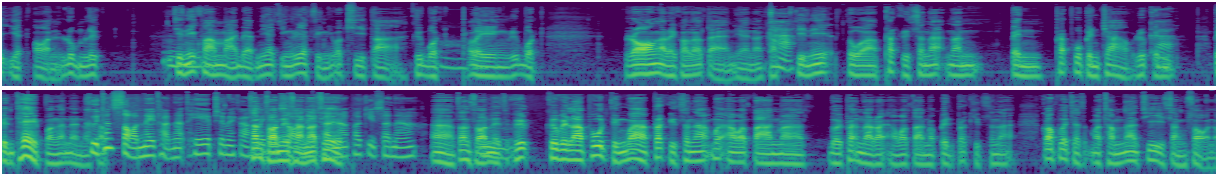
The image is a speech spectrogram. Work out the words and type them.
ละเอียดอ่อนลุ่มลึก ทีนี้ความหมายแบบนี้จึงเรียกสิ่งนี้ว่าคีตา คือบทเพลงหรือบทร้องอะไรก็แล้วแต่เนี่ยนะครับค่ะทีนี้ตัวพระกฤษณะนั้นเป็นพระผู้เป็นเจ้าหรือเป็นค่ะเป็นเทพว่างั้นนะนะคือครับท่านสอนในฐานะเทพใช่ไหมคะท่านสอนในไม่ได้ฐานะเทพพระกิษณะอ่าท่านสอนในคือคือเวลาพูดถึงว่าพระกฤษณะเมื่ออวตารมาโดยพระนารายณ์อวตารมาเป็นพระกฤษณะ ก็เพื่อจะมาทำหน้าที่สั่งสอน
